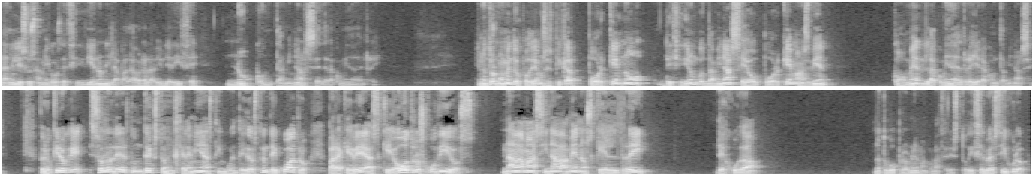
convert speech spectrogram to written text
Daniel y sus amigos decidieron, y la palabra, la Biblia dice, no contaminarse de la comida del rey. En otros momentos podríamos explicar por qué no decidieron contaminarse o por qué más bien comer la comida del rey era contaminarse. Pero quiero que solo leerte un texto en Jeremías 52-34 para que veas que otros judíos, nada más y nada menos que el rey de Judá, no tuvo problema con hacer esto. Dice el versículo,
